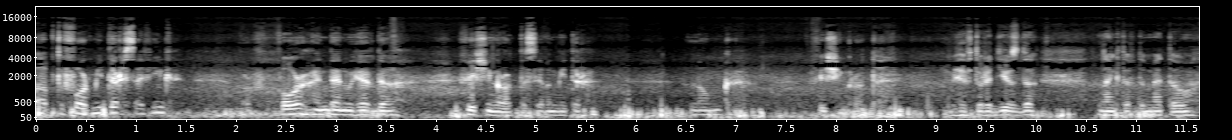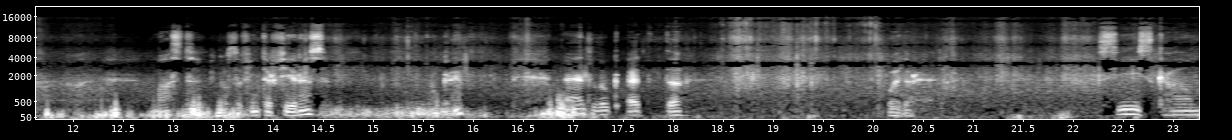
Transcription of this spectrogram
up to four meters, I think, or four, and then we have the fishing rod, the seven meter long fishing rod. We have to reduce the length of the metal mast because of interference. And look at the weather. Sea is calm.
